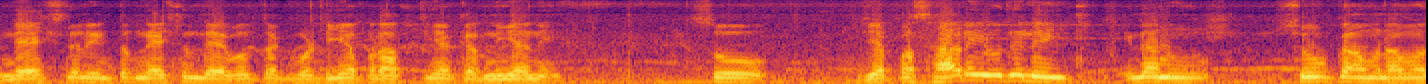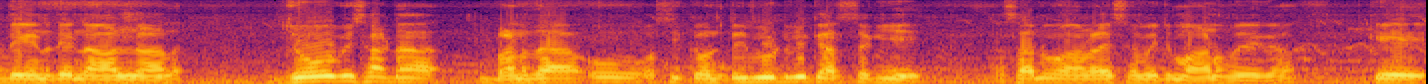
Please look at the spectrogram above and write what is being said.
ਨੈਸ਼ਨਲ ਇੰਟਰਨੈਸ਼ਨਲ ਲੈਵਲ ਤੱਕ ਵੱਡੀਆਂ ਪ੍ਰਾਪਤੀਆਂ ਕਰਨੀਆਂ ਨੇ, ਸੋ ਜੇ ਆਪਾਂ ਸਾਰੇ ਉਹਦੇ ਲਈ ਇਹਨਾਂ ਨੂੰ ਸ਼ੁਭ ਕਾਮਨਾਵਾਂ ਦੇਣ ਦੇ ਨਾਲ ਨਾਲ ਜੋ ਵੀ ਸਾਡਾ ਬਣਦਾ, ਉਹ ਅਸੀਂ ਕੰਟਰੀਬਿਊਟ ਵੀ ਕਰ ਸਕੀਏ, ਤਾਂ ਸਾਨੂੰ ਆਉਣ ਵਾਲੇ ਸਮੇਂ 'ਚ ਮਾਣ ਹੋਏਗਾ ਕਿ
